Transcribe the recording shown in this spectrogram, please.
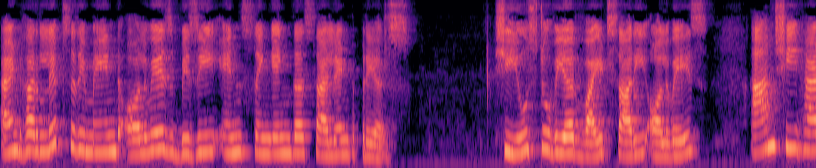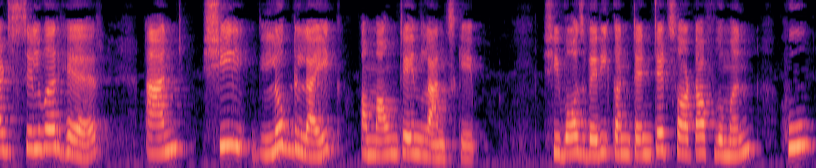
and her lips remained always busy in singing the silent prayers. She used to wear white sari always and she had silver hair and she looked like a mountain landscape. She was very contented sort of woman who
